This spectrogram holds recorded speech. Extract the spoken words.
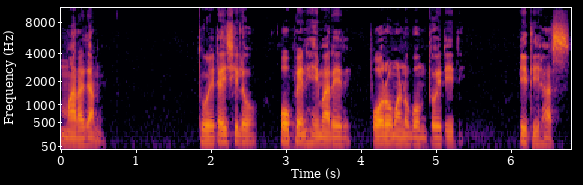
মারা যান। তো এটাই ছিল ওপেন হেমারের পরমাণু বোম তৈরির ইতিহাস।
